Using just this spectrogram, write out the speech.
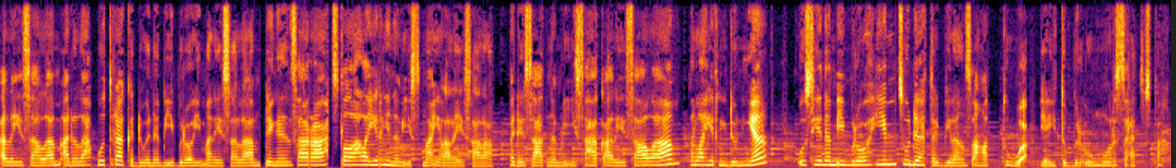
alaihissalam adalah putra kedua Nabi Ibrahim alaihissalam dengan Sarah setelah lahirnya Nabi Ismail alaihissalam. Pada saat Nabi Ishak alaihissalam terlahir di dunia usia Nabi Ibrahim sudah terbilang sangat tua, yaitu berumur 100 tahun.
